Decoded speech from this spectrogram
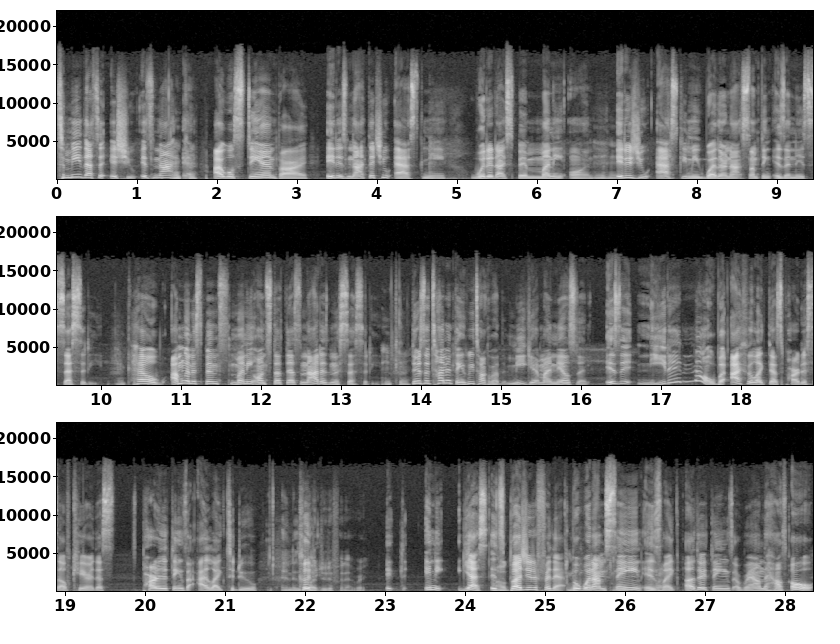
to me that's an issue. It's not Okay. I will stand by it is not that you ask me what did I spend money on? Mm-hmm. It is you asking me whether or not something is a necessity. Hell, I'm gonna spend money on stuff that's not a necessity. Okay. There's a ton of things we talk about. That me getting my nails done. Is it needed? No, but I feel like that's part of self care. That's part of the things that I like to do. And it's Could- budgeted for that, right? it, any yes, it's Okay. budgeted for that. But what I'm saying is like other things around the house. Oh,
